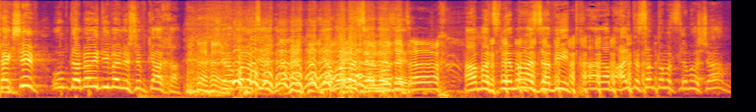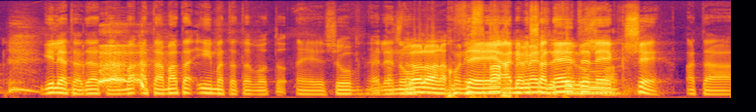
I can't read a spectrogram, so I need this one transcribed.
תקשיב, הוא מדבר איתי ואני יושב ככה. שיבוא לצד, יבוא לצד הזה. המצלמה, הזווית. חרא, היית שם את המצלמה שם? גילי, אתה יודע, אתה אמר- אתה אמרת אם אתה תבוא אה, שוב אלינו. לא, לא, אנחנו זה- נשמח, אני באמת, זה משנה את זה כאילו- לכש. אתה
